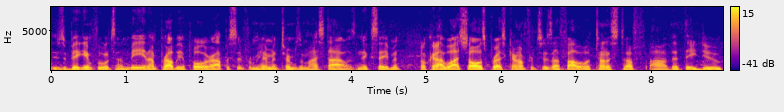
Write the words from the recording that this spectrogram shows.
is a big influence on me, and I'm probably a polar opposite from him in terms of my style. Is Nick Saban? Okay. I watched all his press conferences. I follow a ton of stuff uh, that they do,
